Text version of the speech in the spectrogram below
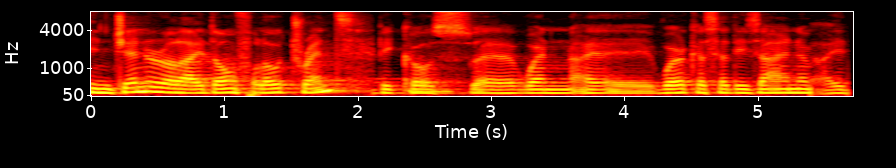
In general, I don't follow trends because uh, when I work as a designer, I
